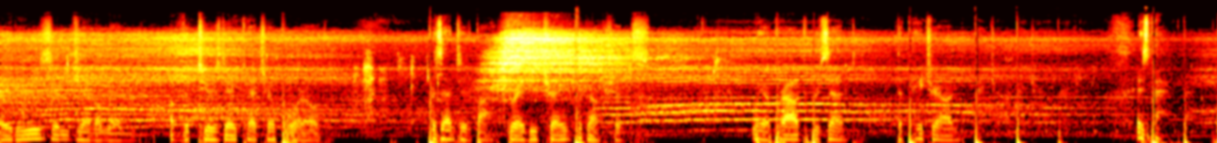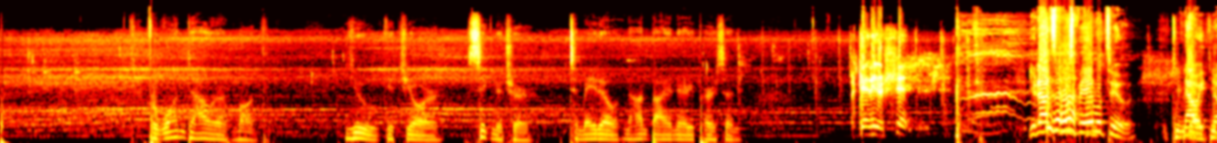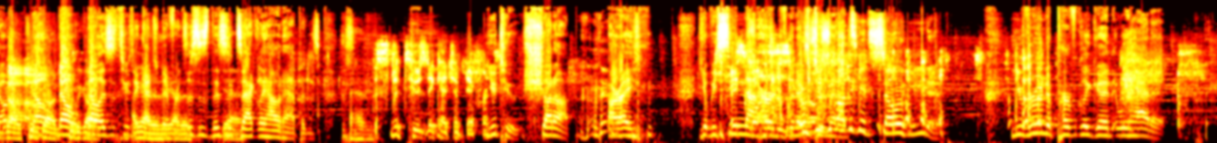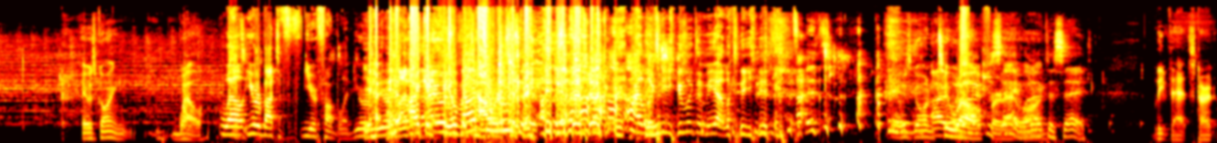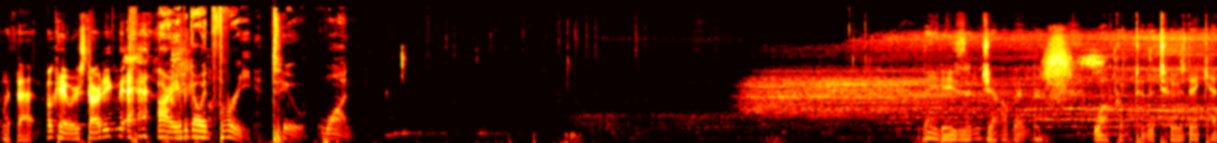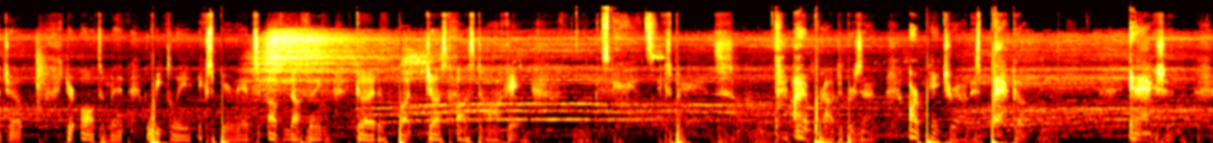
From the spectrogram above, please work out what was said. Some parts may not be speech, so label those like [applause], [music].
Ladies and gentlemen of the Tuesday Ketchup World, presented by Gravy Train Productions, we are proud to present the Patreon. Patreon, Patreon, is back. For one dollar a month, you get your signature tomato non-binary person I can't hear shit. [laughs] You're not supposed to be able to. Keep Now going, we, keep no, going, keep no, going, no, keep no, going. This is Tuesday I got catch it, I got difference. it. This is this is exactly how it happens. [laughs] This is the Tuesday catch-up difference. You two, shut up. All right, [laughs] you'll be seen, not heard for the it was next two just about to get so heated. You ruined it perfectly good. We had it. It was going well. Well, you were about to. You were fumbling. You were. Yeah, you were about I to- can was feel the about to power. [laughs] I looked at you. You looked at me. I looked at you. It was going too what do I well for say? that What I have to say? Leave that. Start with that. Okay, we're starting [laughs] the ad. All right, here we go in three, two, one. Ladies and gentlemen, welcome to the Tuesday Catch Up, your ultimate weekly experience of nothing good but just us talking. Experience. Experience. I am proud to present our Patreon is back up in action.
